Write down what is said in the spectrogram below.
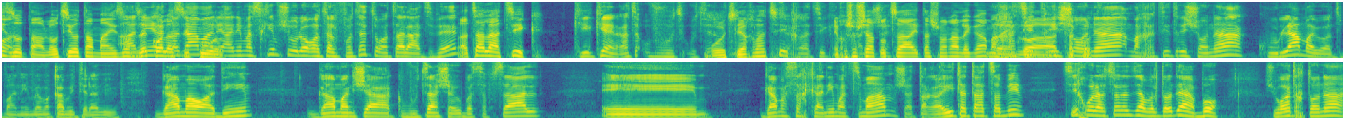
נכון. אותם, להוציא אותם מהאיזון, זה אני- כל אתה יודע מה, הסיפור. אני, אני מסכים שהוא לא רצה לפוצץ, הוא רצה לעצבן. רצה להציק, כי כן, רצה, והוא הוא הצליח. הוא הצליח להציק. הצליח להציק. אני חושב שהתוצאה הייתה שונה לגמרי, אם מחצית לא ההצקות. ראשונה, מחצית ראשונה, כולם היו עצבנים במכבי תל אביב. גם האוהדים, גם אנשי הקבוצה שהיו בספסל, אה, גם השחקנים עצמם, שאתה ראית את העצבים, הצליחו לעשות את זה, אבל אתה יודע, בוא, שורה תחתונה,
